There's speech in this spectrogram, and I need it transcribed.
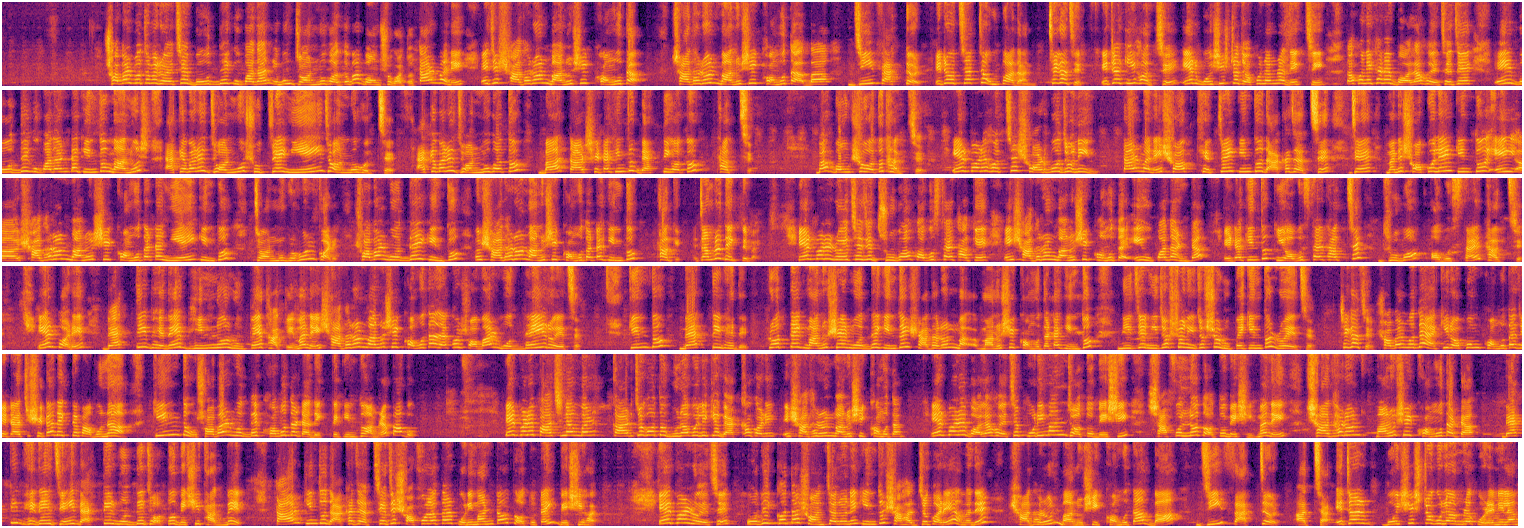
সবার প্রথমে রয়েছে বৌদ্ধিক উপাদান এবং জন্মগত বা বংশগত। তার মানে এই যে সাধারণ মানসিক ক্ষমতা, সাধারণ মানসিক ক্ষমতা বা জি ফ্যাক্টর এটা হচ্ছে একটা উপাদান, ঠিক আছে? এটা কি হচ্ছে? এর বৈশিষ্ট্য যখন আমরা দেখছি, তখন এখানে বলা হয়েছে যে এই বৌদ্ধিক উপাদানটা কিন্তু মানুষ একেবারে জন্মসূত্রে নিয়েই জন্ম হচ্ছে। একেবারে জন্মগত বা তার সেটা কিন্তু ব্যক্তিগত থাকছে বা বংশগত থাকছে। এরপরে হচ্ছে সর্বজনীন। তার মানে সব ক্ষেত্রেই কিন্তু দেখা যাচ্ছে যে মানে সকলেই কিন্তু এই সাধারণ মানসিক ক্ষমতাটা নিয়েই কিন্তু জন্মগ্রহণ করে। সবার মধ্যেই কিন্তু ওই সাধারণ মানসিক ক্ষমতাটা কিন্তু থাকে, এটা আমরা দেখতে পাই। এরপরে রয়েছে যে ধ্রুবক অবস্থায় থাকে, এই সাধারণ মানসিক ক্ষমতা, এই উপাদানটা, এটা কিন্তু কি অবস্থায় থাকছে? ধ্রুবক অবস্থায় থাকছে। এরপরে ব্যক্তি ভেদে ভিন্ন রূপে থাকে মানে সাধারণ মানসিক ক্ষমতা দেখো সবার মধ্যেই রয়েছে। কিন্তু ব্যক্তি ভেদে প্রত্যেক মানুষের মধ্যে কিন্তু এই সাধারণ মানসিক ক্ষমতাটা কিন্তু নিজের নিজস্ব নিজস্ব রূপে কিন্তু রয়েছে। ঠিক আছে? সবার মধ্যে একই রকম ক্ষমতা যেটা আছে সেটা দেখতে পাবো না, কিন্তু সবার মধ্যে ক্ষমতাটা দেখতে কিন্তু আমরা পাবো। এরপরে পাঁচ নাম্বার, কার্যগত গুণাবলীকে ব্যাখ্যা করে এই সাধারণ মানসিক ক্ষমতা। এরপরে বলা হয়েছে পরিমাণ যত বেশি, সাফল্য তত বেশি। মানে সাধারণ মানসিক ক্ষমতাটা ব্যক্তি ভেদে যেই ব্যক্তির মধ্যে যত বেশি থাকবে, তার কিন্তু দেখা যাচ্ছে যে সফলতার পরিমাণটাও ততটাই বেশি হয়। এরপর রয়েছে অভিজ্ঞতা সঞ্চালনে কিন্তু সাহায্য করে আমাদের সাধারণ মানসিক ক্ষমতা বা জি ফ্যাক্টর আচ্ছা এটার বৈশিষ্ট্যগুলো আমরা করে নিলাম।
